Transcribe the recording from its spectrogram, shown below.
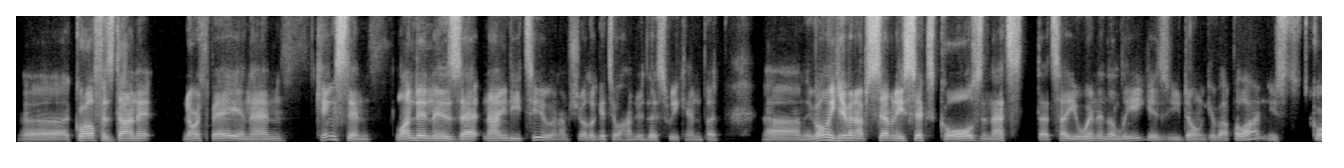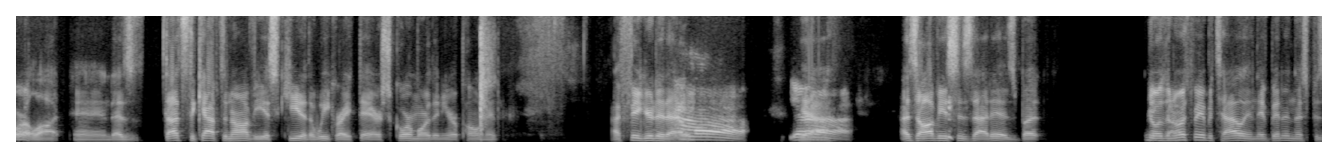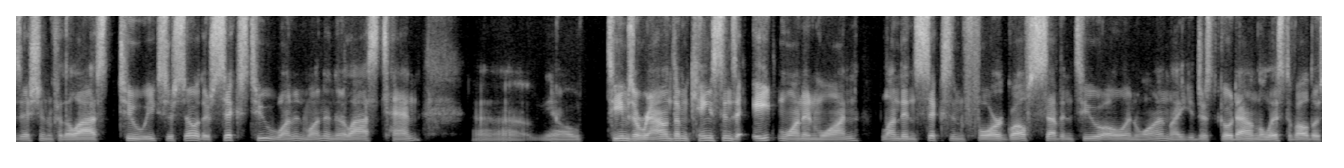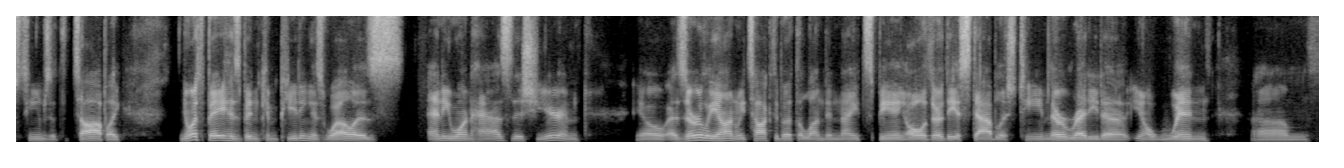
Uh, Guelph has done it. North Bay, and then Kingston. London is at 92, and I'm sure they'll get to 100 this weekend. But um, they've only given up 76 goals, and that's that's how you win in the league: is you don't give up a lot and you score a lot. And as that's the captain obvious key to the week right there: score more than your opponent. I figured it out Ah, yeah. Yeah. as obvious as that is, but no, the North Bay Battalion, they've been in this position for the last two weeks or so. They're 6 2 1 and 1 in their last 10. Uh, you know, teams around them, Kingston's 8 1 and 1, London 6 and 4, Guelph 7 2 0 and 1. Like you just go down the list of all those teams at the top. Like North Bay has been competing as well as anyone has this year. And, you know, as early on, we talked about the London Knights being, oh, they're the established team. They're ready to, you know, win Um,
